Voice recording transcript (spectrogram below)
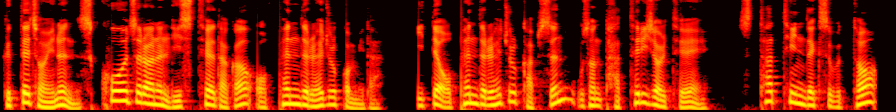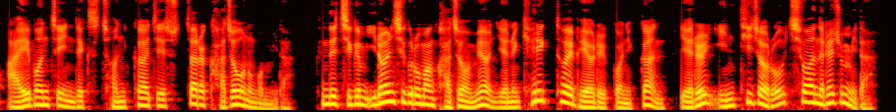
그때 저희는 스코어즈라는 리스트에다가 append를 해줄 겁니다. 이때 append를 해줄 값은 우선 다트 리절트에 스타트 인덱스부터 i번째 인덱스 전까지의 숫자를 가져오는 겁니다. 근데 지금 이런 식으로만 가져오면 얘는 캐릭터의 배열일 거니까 얘를 인티저로 치환을 해줍니다.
